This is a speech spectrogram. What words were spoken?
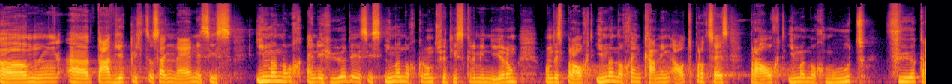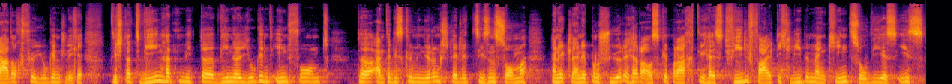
ähm, äh, da wirklich zu sagen, nein, es ist immer noch eine Hürde, es ist immer noch Grund für Diskriminierung und es braucht immer noch ein Coming-out-Prozess, braucht immer noch Mut für, gerade auch für Jugendliche. Die Stadt Wien hat mit der Wiener Jugendinfo und der Antidiskriminierungsstelle diesen Sommer eine kleine Broschüre herausgebracht, die heißt Vielfalt, ich liebe mein Kind so wie es ist,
